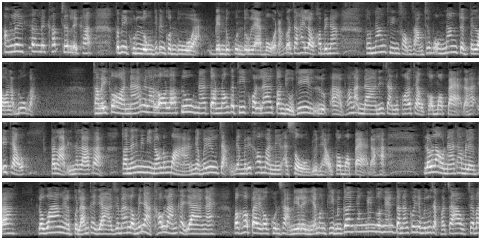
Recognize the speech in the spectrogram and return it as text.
เอาเลยเชิญเลยครับเชิญเลยครับ ก็มีคุณลุงที่เป็นคนดูอะเป็นดูคุณดูแลโบสถ์แล้วก็จะให้เราเข้าไปนั่งเรานั่งทิ้งสองสามชั่วโมงนั่งจนไปรอรับลูกอะ สมัยก่อนนะ เวลารอรับลูกนะ ตอนน้องกะทิคนแรกตอนอยู่ที่พระมันดานิจันทุเคราะห์แถวกมแปดนะคะไอ้แถวตลาดอินทรักอะตอนนั้นยังไม่มีน้องน้ำหวานยังไม่ได้รู้จักยังไม่ได้เข้ามาในอโศกอยู่แถวกมแปดอะค่ะ แล้วเรานะทำอะไรป่ะเราว่างไงเราเปิดร้านขายยาใช่ไหมเราไม่อยากเข้าร้านขายยาไงพอเข้าไปกับคุณสามีอะไรอย่างเงี้ยบางทีมันก็งองแงงงองแงงตอนนั้นก็ยังไม่รู้จักพระเจ้าใช่ไหม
